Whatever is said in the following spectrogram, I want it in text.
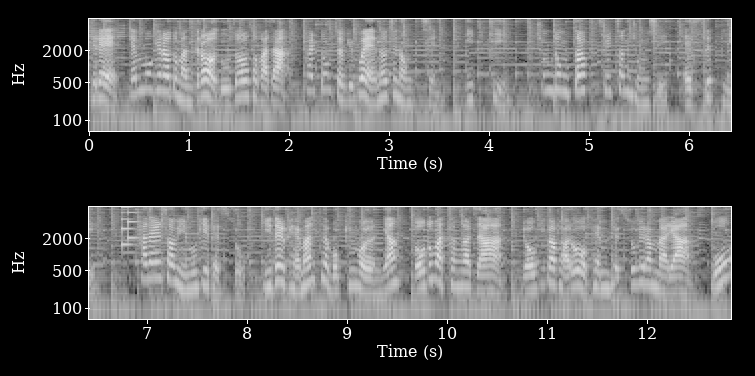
그래, 뗏목이라도 만들어 노저어서 가자. 활동적이고 에너지 넘친. EP. 충동적 실천 중시. SP. 하늘섬 이무기 뱃속. 니들 뱀한테 먹힌 거였냐? 너도 마찬가지야. 여기가 바로 뱀 뱃속이란 말이야. 뭐?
